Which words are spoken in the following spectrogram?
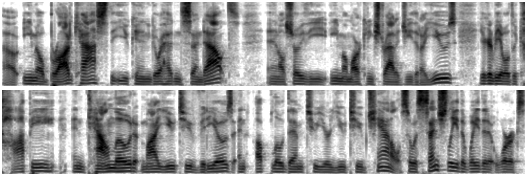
uh, email broadcasts that you can go ahead and send out. And I'll show you the email marketing strategy that I use. You're going to be able to copy and download my YouTube videos and upload them to your YouTube channel. So essentially, the way that it works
